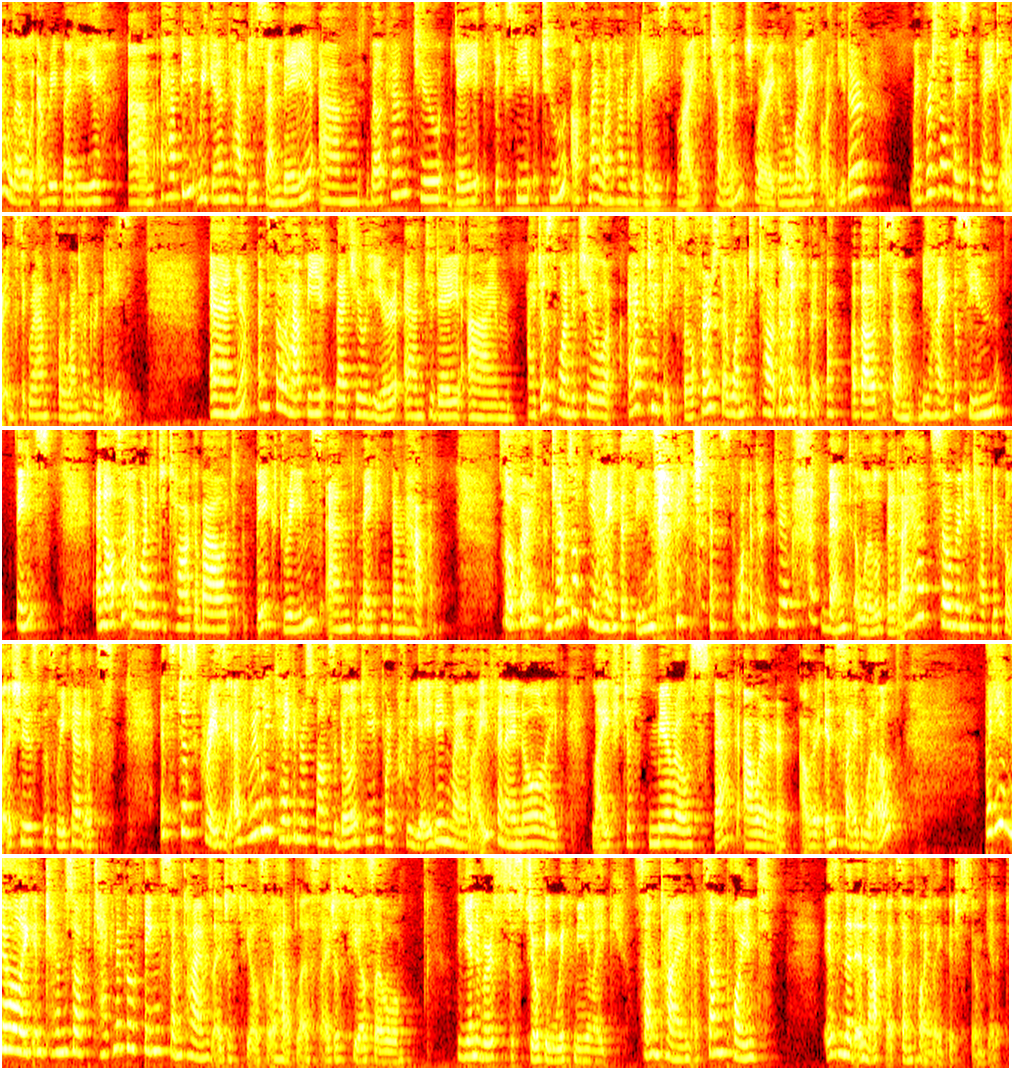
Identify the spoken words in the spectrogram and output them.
Hello, everybody. Um, happy weekend, happy Sunday. Um, welcome to day 62 of my 100 days live challenge, where I go live on either my personal Facebook page or Instagram for 100 days. And yeah, I'm so happy that you're here. And today I'm, I just wanted to, I have two things. So first I wanted to talk a little bit about some behind the scene things. And also I wanted to talk about big dreams and making them happen. So first, in terms of behind the scenes, I just wanted to vent a little bit. I had so many technical issues this weekend. It's it's just crazy. I've really taken responsibility for creating my life and I know like life just mirrors back our our inside world. But you know, like in terms of technical things, sometimes I just feel so helpless. I just feel so the universe is just joking with me like sometime at some point isn't it enough at some point like I just don't get it.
